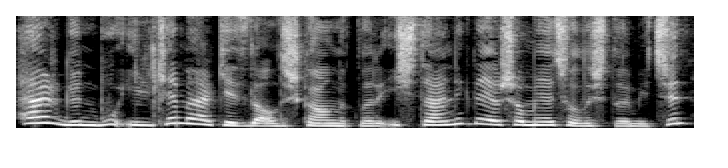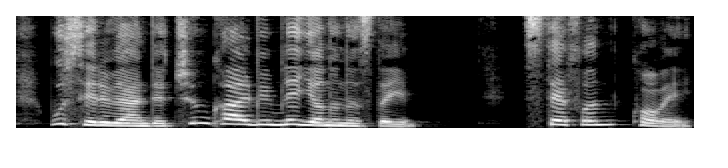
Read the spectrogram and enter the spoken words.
Her gün bu ilke merkezli alışkanlıkları içtenlikle yaşamaya çalıştığım için bu serüvende tüm kalbimle yanınızdayım. Stephen Covey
